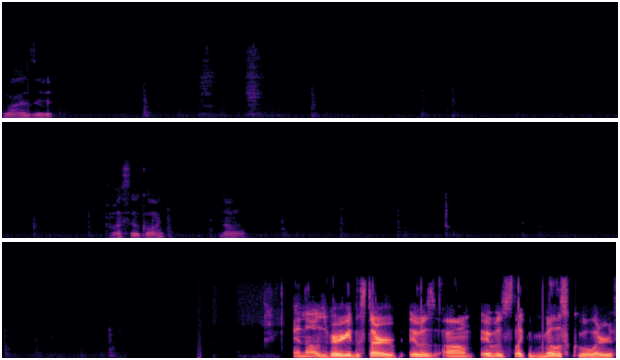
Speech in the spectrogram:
why is it? Still going? No. And I was very disturbed. It was um, it was like middle schoolers.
